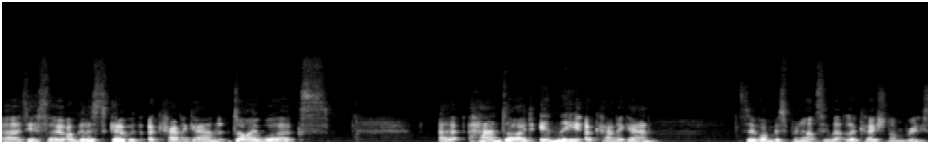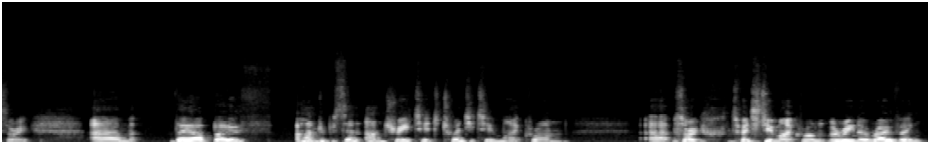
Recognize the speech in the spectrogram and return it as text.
Uh, yeah, so I'm going to go with Okanagan Dye Works. Uh, hand dyed in the Okanagan. So if I'm mispronouncing that location, I'm really sorry. Um, they are both 100% untreated 22 micron, uh, sorry, 22 micron merino roving.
